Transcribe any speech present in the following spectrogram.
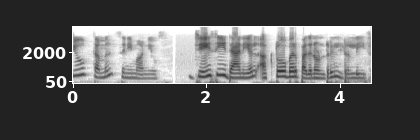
Tube Tamil cinema news. JC Daniel October பதினொன்றில் ரிலீஸ்.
